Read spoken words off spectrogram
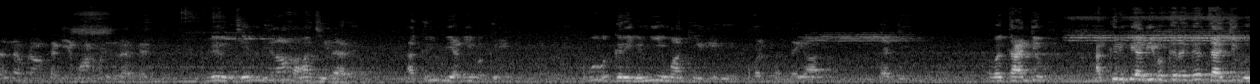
நல்ல கண்ணியமான மனிதராக மேலும் செய்தியெல்லாம் அழகா செய்கிறாரு அக்கிரிம்பி கண்ணியமாக்கியது அவன் தந்தையார். தஜி அவன் தஜு அக்கிரிம்பி அபிபக்கருங்கிற தஜிபு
